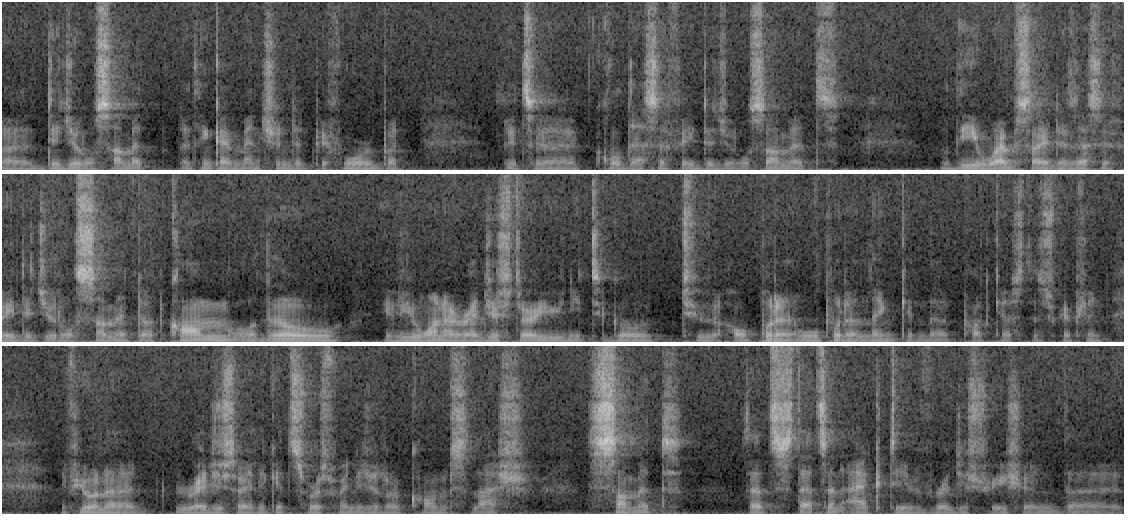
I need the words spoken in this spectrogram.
a digital summit. I think I mentioned it before, but it's a, uh, called SFA Digital Summit. The website is sfadigitalsummit.com. Although if you want to register, you need to go to. I'll put a we'll put a link in the podcast description. If you want to register, I think it's sourcefindasia.com slash summit. That's that's an active registration. The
